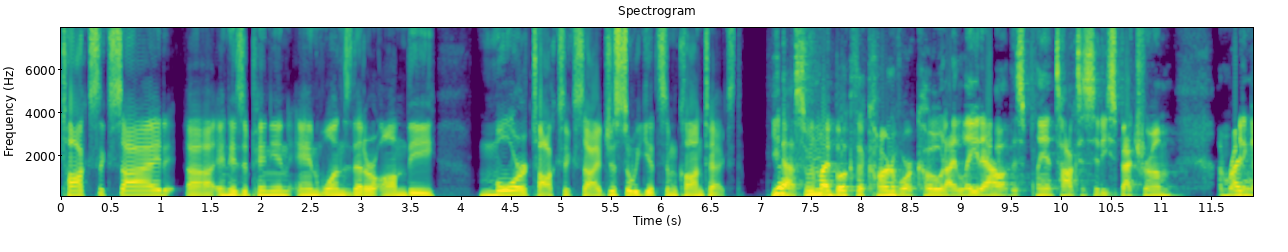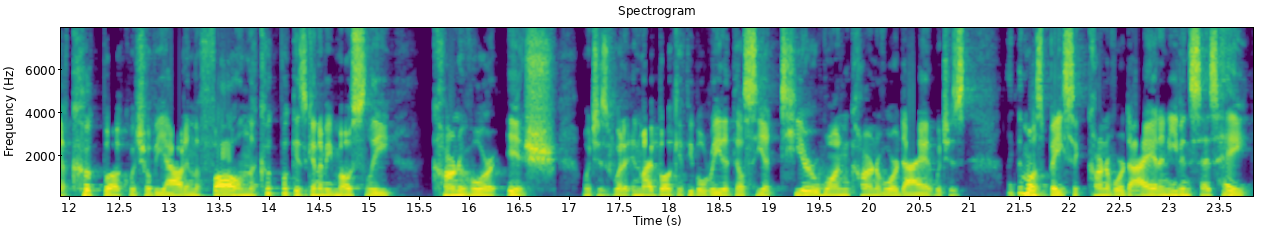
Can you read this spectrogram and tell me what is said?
toxic side, uh, in his opinion, and ones that are on the more toxic side, just so we get some context. Yeah. So in my book, The Carnivore Code, I laid out this plant toxicity spectrum. I'm writing a cookbook, which will be out in the fall, and the cookbook is going to be mostly carnivore ish, which is what in my book, if people read it, they'll see a tier one carnivore diet, which is like the most basic carnivore diet, and even says, hey,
